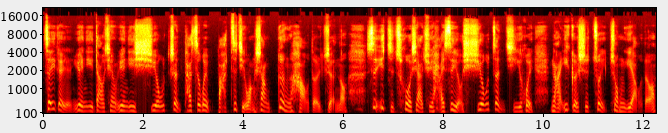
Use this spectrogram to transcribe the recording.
这一个人愿意道歉、愿意修正，他是会把自己往上更好的人哦。是一直错下去，还是有修正机会？哪一个是最重要的哦？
